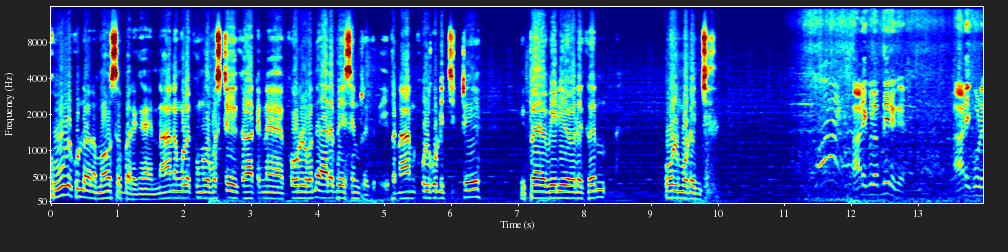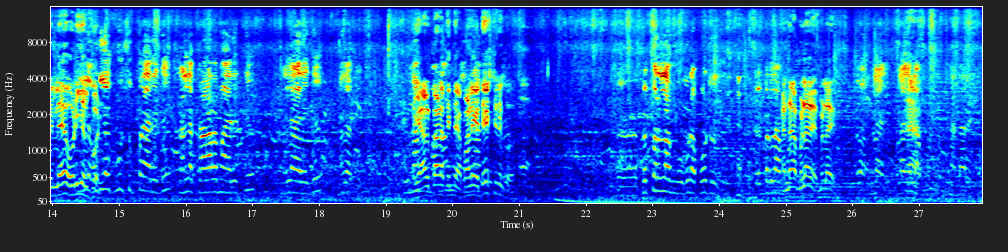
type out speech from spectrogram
கூழுக்கு உண்டான மவுசை பாருங்க. நான் உங்களுக்கு ஃபஸ்ட்டு காட்டின கூழ் வந்து அரபேசன் இருக்குது. இப்போ நான் கூழ் குடிச்சிட்டு இப்போ வீடியோ எடுக்கிறேன். கூழ் முடிஞ்சு. ஆடைக்குள்ள எப்படி இருக்கு? ஆடைக்கூழ் இல்லை ஒடியல் கூழ்? கூழ் சூப்பரா இருக்கு. நல்ல காரமா இருக்கு. நல்லா இருக்கு. நல்லா இருக்கு. யாழ்ப்பாணத்தின் பழைய டேஸ்ட் இருக்கும் பெப்பர் எல்லாம் கூட போட்டுருக்கு. பெப்பர் எல்லாம் அண்ணா மிளகு மிளகு. மிளகு நல்லா இருக்கு.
